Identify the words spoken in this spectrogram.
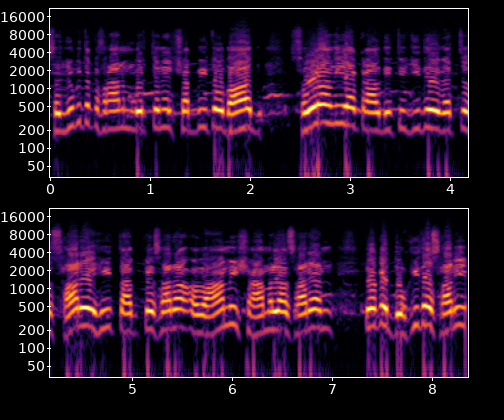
ਸੰਯੁਕਤ ਕਿਸਾਨ ਮੋਰਚੇ ਨੇ 26 ਤੋਂ ਬਾਅਦ 16 ਦੀ ਅਕਾਲ ਦਿੱਤੀ ਜਿਹਦੇ ਵਿੱਚ ਸਾਰੇ ਹੀ ਤਬਕੇ, ਸਾਰਾ ਆਵਾਮ ਹੀ ਸ਼ਾਮਲ ਆ, ਸਾਰਿਆਂ ਕਿਉਂਕਿ ਦੁਖੀ ਤਾਂ ਸਾਰੀ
